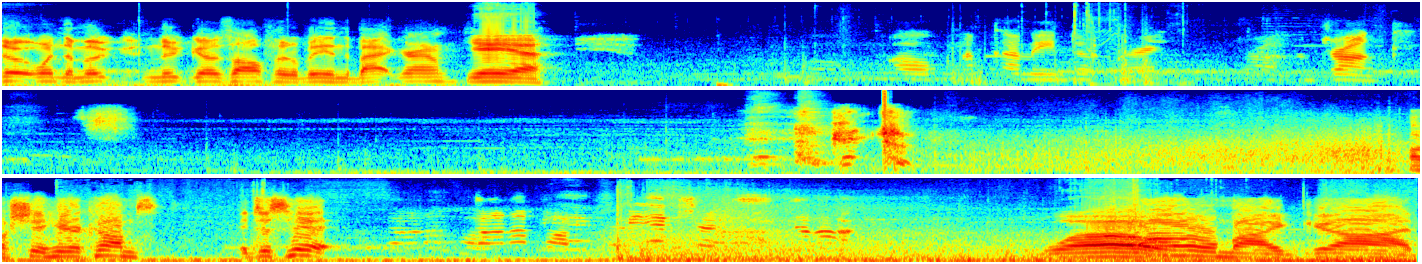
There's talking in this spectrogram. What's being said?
Do it when the nuke, nuke goes off. It'll be in the background. yeah yeah. Oh, oh I'm coming. Don't worry. I'm drunk. Oh shit! Here it comes. It just hit. Son of a bitch, I'm. Whoa. Oh my god.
